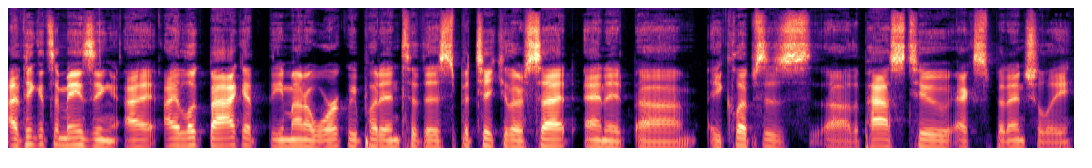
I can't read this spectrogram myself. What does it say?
I think it's amazing. I, I look back at the amount of work we put into this particular set, and it um, eclipses uh, the past two exponentially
